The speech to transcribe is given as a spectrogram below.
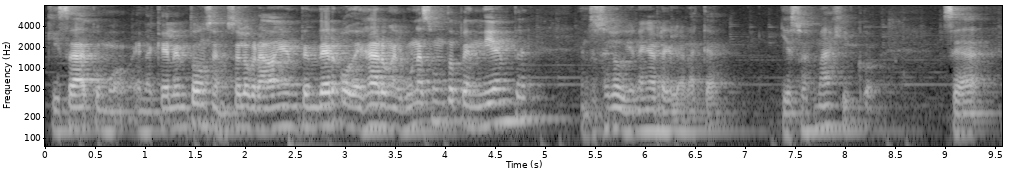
Quizá como en aquel entonces no se lograban entender o dejaron algún asunto pendiente, entonces lo vienen a arreglar acá. Y eso es mágico. O sea,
